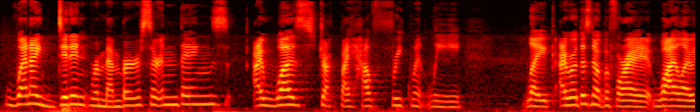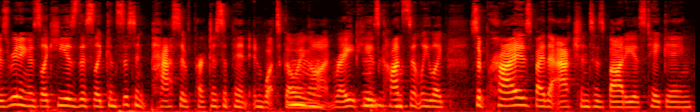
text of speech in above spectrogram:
when I didn't remember certain things I was struck by how frequently like I wrote this note before I while I was reading is like he is this like consistent passive participant in what's going mm. on, right? He is mm-hmm. constantly like surprised by the actions his body is taking,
